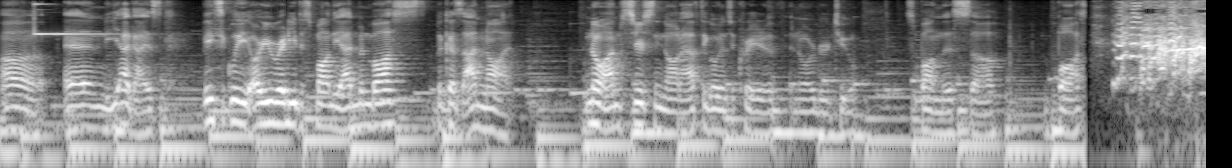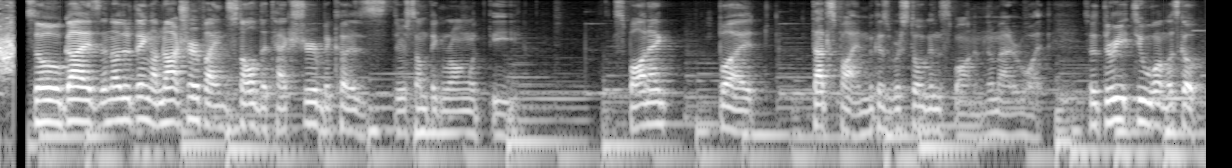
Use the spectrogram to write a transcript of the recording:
Uh, and yeah, guys, basically, are you ready to spawn the admin boss? Because I'm not. No, I'm seriously not. I have to go into creative in order to spawn this uh, boss. So guys, another thing, I'm not sure if I installed the texture because there's something wrong with the spawn egg, but that's fine because we're still gonna spawn him no matter what. So three, two, one, let's go.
